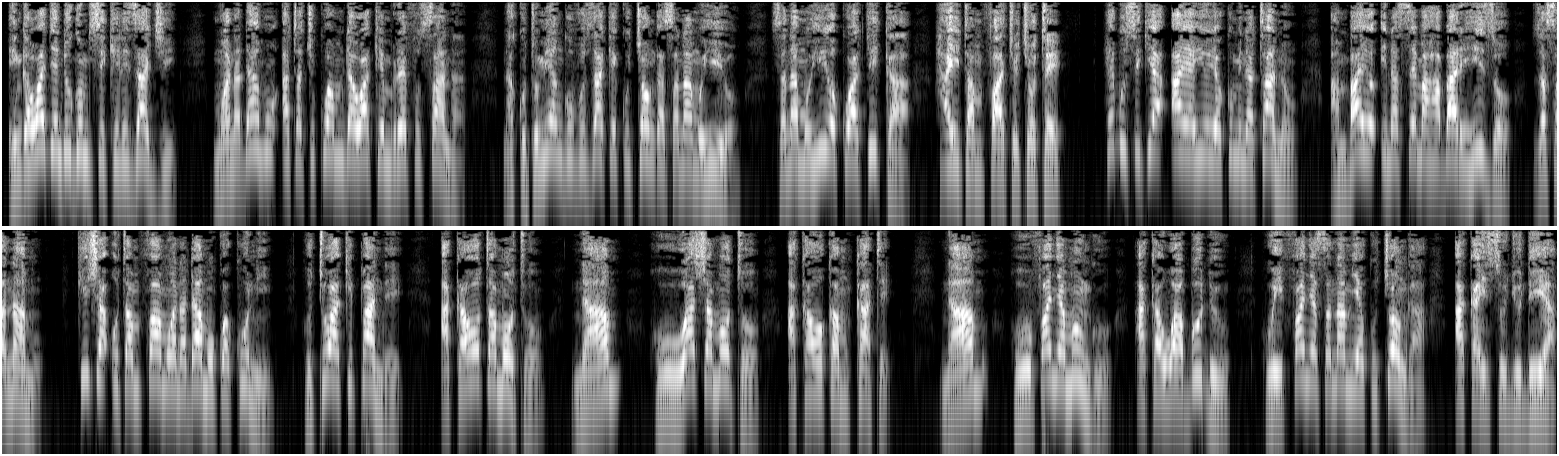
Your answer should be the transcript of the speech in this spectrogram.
Ingawaje ndugu msikilizaji mwanadamu atachukua muda wake mrefu sana na kutumia nguvu zake kuchonga sanamu hiyo sanamu hiyo kwa hakika haitamfaa chochote. Hebu sikia aya hiyo ya 15 ambayo inasema habari hizo za sanamu. Kisha utamfaa mwanadamu kwa kuni hutoa kipande akaota moto naam huuwasha moto akaoka mkate naam huufanya mungu akauabudu huifanya sanamu ya kuchonga akaisujudia.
